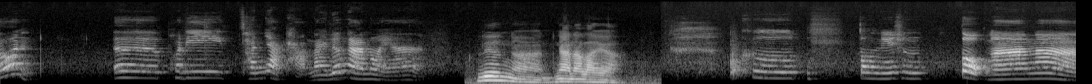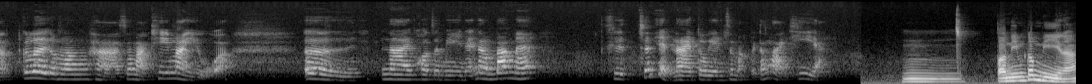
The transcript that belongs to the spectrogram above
ต้น เออพอดีฉันอยากถามนายเรื่องงานหน่อยอะเรื่องงานงานอะไรอะ คือตอนนี้ฉันตกงานน่ะก็เลยกำลังหาสมัครที่ใหม่อยู่อะเออนายพอจะมีแนะนำบ้างไหม คือฉันเห็นนายตระเวนสมัครไปตั้งหลายที่อะอืม ตอนนี้มันก็มีนะ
